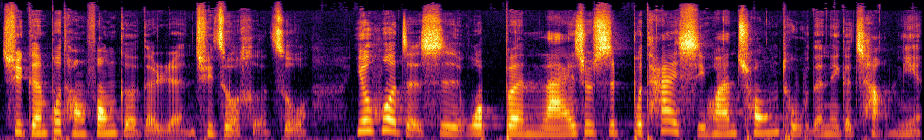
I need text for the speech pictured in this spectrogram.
去跟不同风格的人去做合作。又或者是我本来就是不太喜欢冲突的那个场面，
